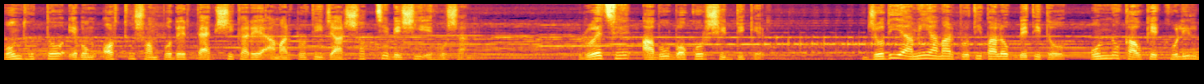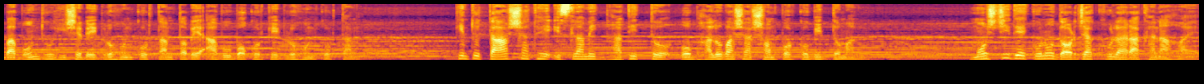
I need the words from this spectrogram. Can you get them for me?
বন্ধুত্ব এবং অর্থ সম্পদের ত্যাগ শিকারে আমার প্রতি যার সবচেয়ে বেশি এহসান। রয়েছে আবু বকর সিদ্দিকের। যদি আমি আমার প্রতিপালক ব্যতীত অন্য কাউকে খলিল বা বন্ধু হিসেবে গ্রহণ করতাম, তবে আবু বকরকে গ্রহণ করতাম। কিন্তু তার সাথে ইসলামিক ভ্রাতৃত্ব ও ভালোবাসার সম্পর্ক বিদ্যমান। মসজিদে কোনো দরজা খোলা রাখা না হয়।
